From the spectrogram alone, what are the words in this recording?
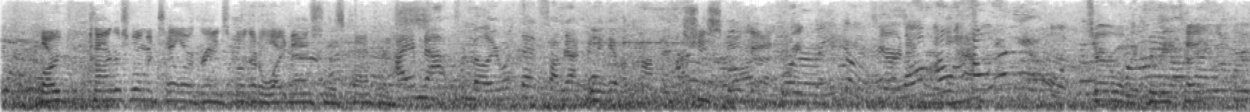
Congresswoman Taylor Greene spoke at a white nationalist conference. I am not familiar with that, so I'm not going to give a comment. She spoke at. Hello, oh, how are you? Chairwoman, can we tell you what we're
